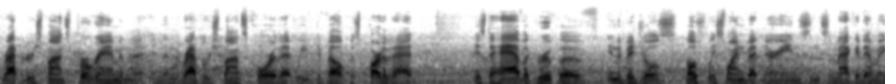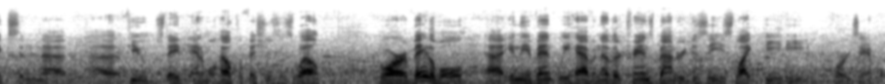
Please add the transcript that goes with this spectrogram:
Rapid Response Program and, the, and then the Rapid Response Corps that we've developed as part of that is to have a group of individuals, mostly swine veterinarians and some academics and uh, uh, a few state animal health officials as well, who are available uh, in the event we have another transboundary disease like PED, for example.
